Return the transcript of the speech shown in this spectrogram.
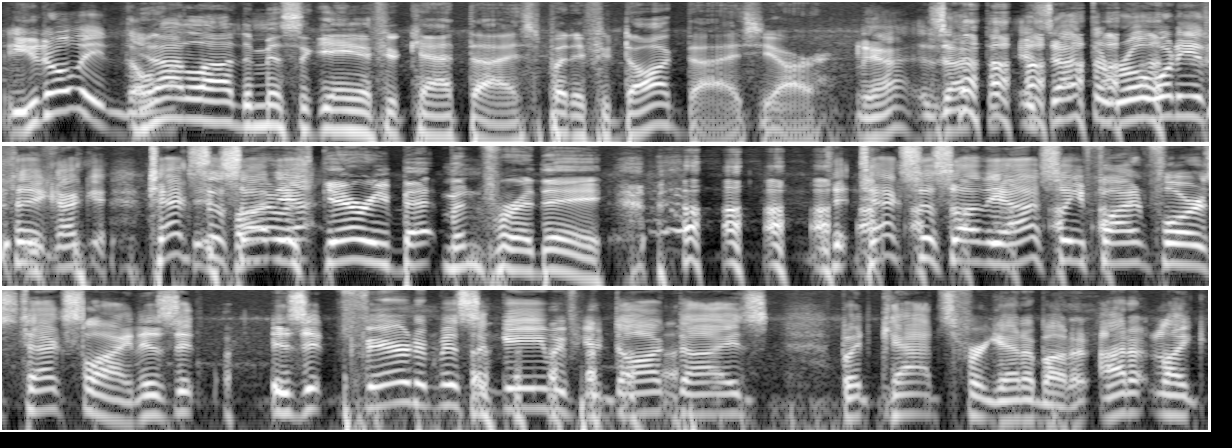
You know they don't. You're not allowed to miss a game if your cat dies, but if your dog dies, you are. Yeah, is that the, is that the rule? What do you think? I, text If us I on was the Gary Bettman for a day, t- text us on the Ashley Fine Floors text line. Is it is it fair to miss a game if your dog dies, but cats forget about it? I don't like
